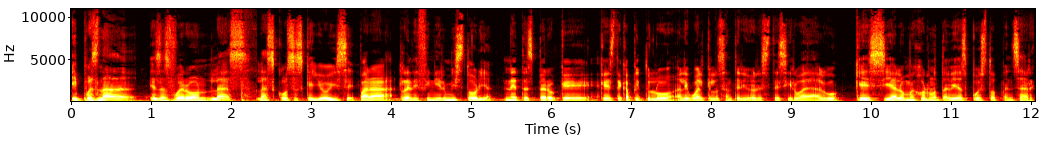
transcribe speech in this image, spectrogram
Y pues nada, esas fueron las, las cosas yo hice para redefinir mi historia. Neta, espero que, que este capítulo, al igual que los anteriores, te sirva de algo. Que si a lo mejor no te habías puesto a pensar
